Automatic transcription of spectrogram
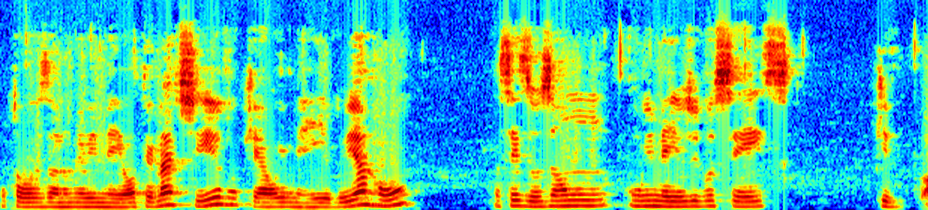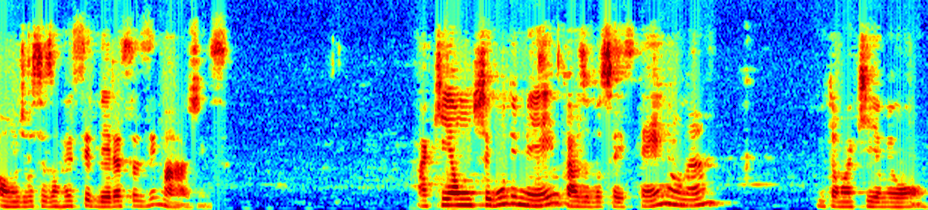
Eu estou usando meu e-mail alternativo, que é o e-mail do Yahoo. Vocês usam o e-mail de vocês, que, onde vocês vão receber essas imagens. Aqui é um segundo e-mail, caso vocês tenham, né? Então, aqui é meu...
